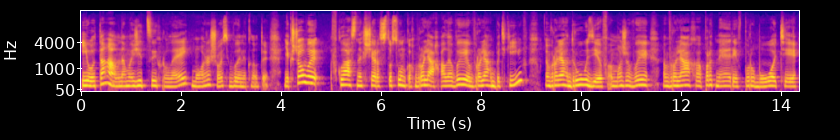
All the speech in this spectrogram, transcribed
І отам, на межі цих ролей, може щось виникнути. Якщо ви в класних ще раз стосунках в ролях, але ви в ролях батьків, в ролях друзів, може, ви в ролях партнерів по роботі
